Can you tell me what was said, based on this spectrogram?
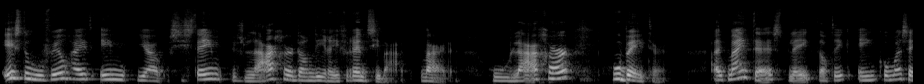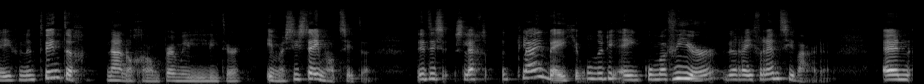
is de hoeveelheid in jouw systeem dus lager dan die referentiewaarde. Hoe lager, hoe beter. Uit mijn test bleek dat ik 1,27 nanogram per milliliter in mijn systeem had zitten. Dit is slechts een klein beetje onder die 1,4, de referentiewaarde. En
